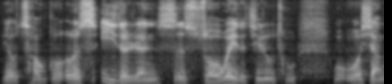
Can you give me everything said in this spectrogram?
有超过二十亿的人是所谓的基督徒，我我想，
